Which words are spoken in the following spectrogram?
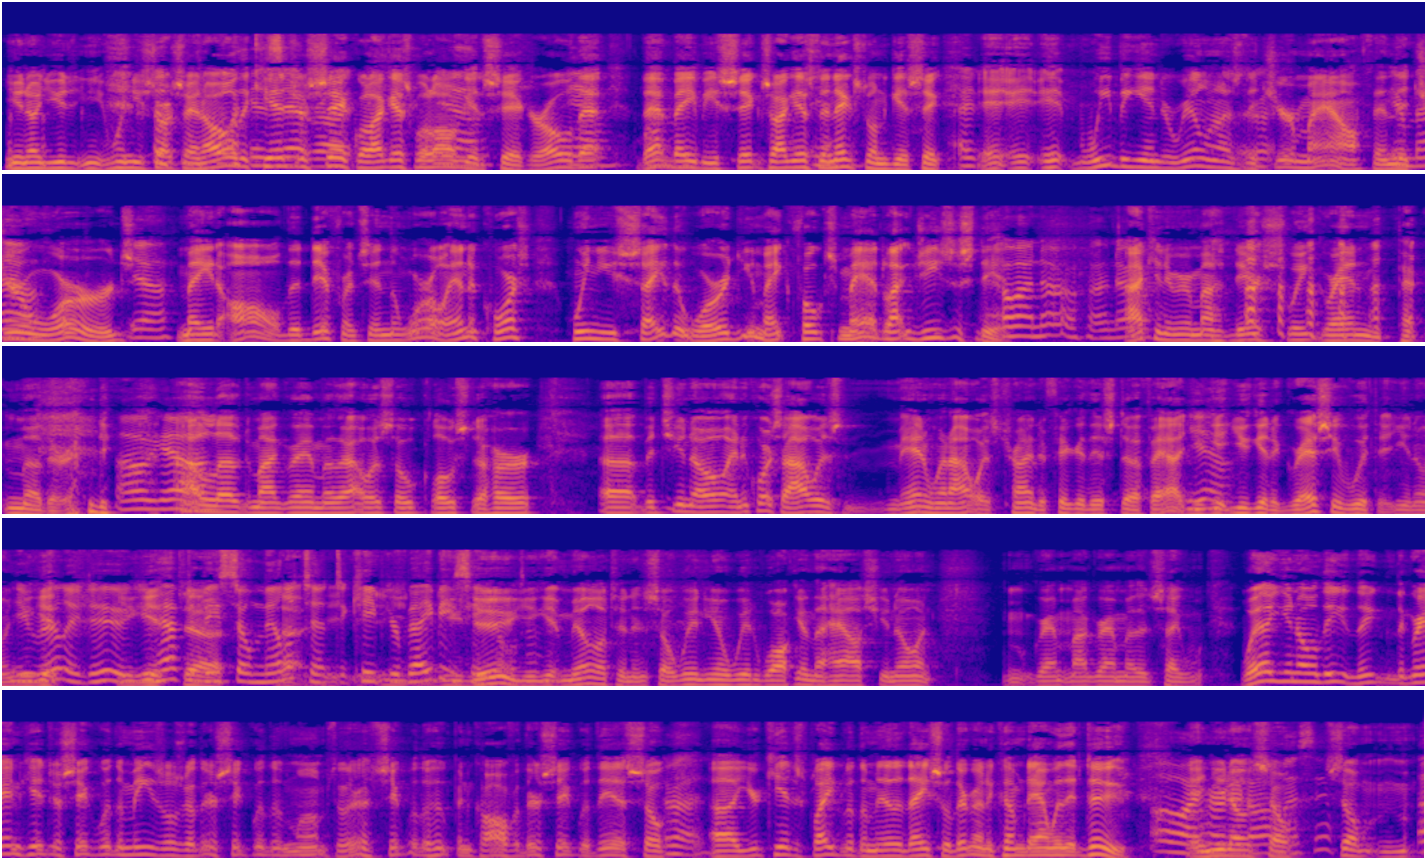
you know, you, you when you start saying, "Oh, the kids are right? sick," well, I guess we'll all Yeah. get sick, or "Oh, that Yeah. that um, baby's sick, so I guess the next one gets sick." I- It, it, it, we begin to realize that your mouth and Your that your words Yeah. made all the difference in the world. And of course, when you say the word, you make folks mad, like Jesus did. Oh, I know. I know. I can remember my dear sweet grandmother. Oh, yeah. I loved my grandmother. I was so close to her. Uh, but you know, and of course, I was man when I was trying to figure this stuff out. You Yeah. get you get aggressive with it, you know. And You you, get- really do. You have to be uh, so militant uh, to keep you- your babies You do. healed. You get militant, and so when you know we'd walk in the house, you know, and grand, my grandmother would say, "Well, you know, the, the the grandkids are sick with the measles, or they're sick with the mumps, or they're sick with the whooping cough, or they're sick with this. So Right. uh, your kids played with them the other day, so they're going to come down with it too." Oh, I and heard you know, it all so myself. so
